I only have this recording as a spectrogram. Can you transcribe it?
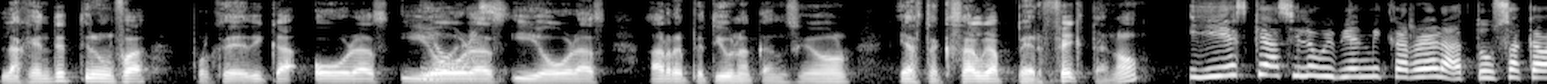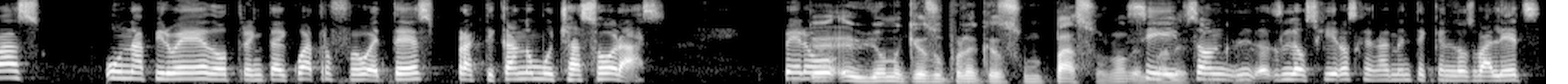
la gente triunfa porque dedica horas y, Y horas. horas. y horas a repetir una canción y hasta que salga perfecta, ¿no? Y es que así lo viví en mi carrera. Tú sacabas una pirueta o 34 fuetes practicando muchas horas. Pero Que, eh, yo me quiero suponer que es un paso, ¿no? del sí, ballet, son los giros generalmente que en los ballets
